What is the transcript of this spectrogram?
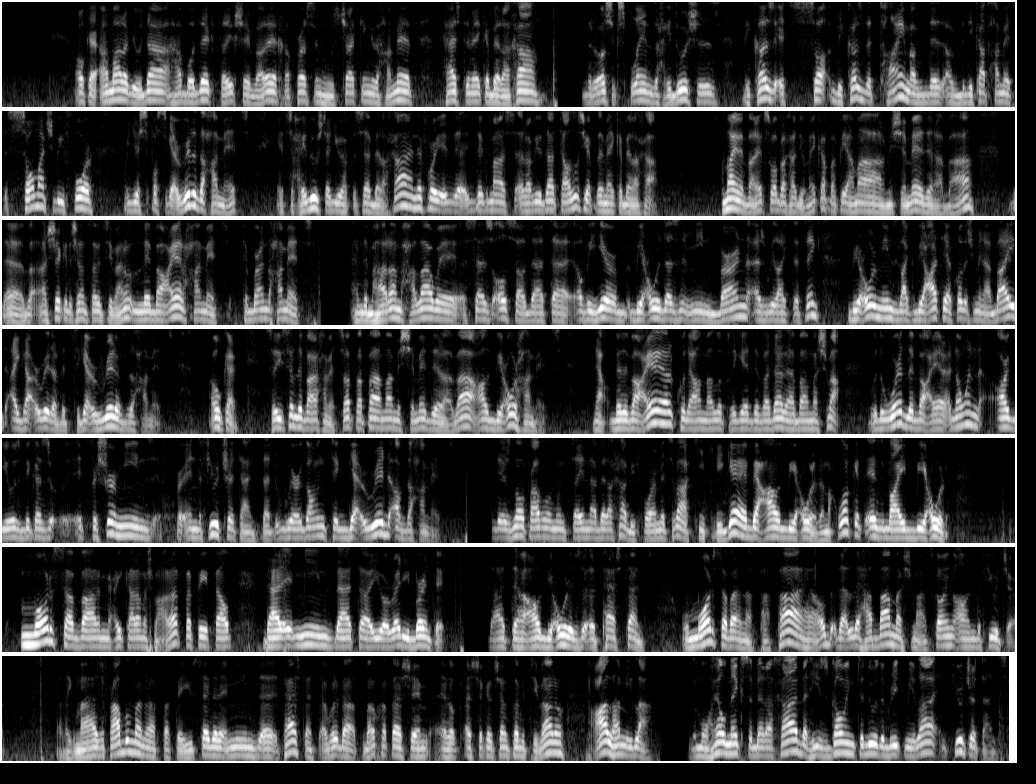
Okay, Amar Yehuda, habodek tzarich shevarech. A person who's checking the hametz has to make a beracha. The Rosh explains the hidushes because it's so because the time of the of bedikat hametz is so much before when you're supposed to get rid of the hametz it's a hidush that you have to say beracha, and therefore the, the Gemara Rav Yudah tells us you have to make a beracha. מה מברך? סו ברכה דיומי כף, בפי אמר משמי דרבה, השקט אשר נצטווה ציוונו, לבער חמץ, to burn the chametz. And the Maharam Halawe says also that uh, over here, bi'ur doesn't mean burn, as we like to think. Bi'ur means like bi'ati HaKodesh min abayit, I got rid of. It's to get rid of the chametz. Okay, so you said levar hametz. Rav Papa amar mishemed derava al bi'ur hametz. Now, belevayer kule al malu pliged devada leba mashma. With the word levayer, no one argues because it for sure means for in the future tense that we're going to get rid of the hametz. There's no problem when saying that beracha before mitzvah. Ki plige be'al bi'ur. The machloket is by bi'ur. Mor savar me'ikara mashma. Rav Papi felt that it means that uh, you already burnt it. That uh, al bi'ur is uh, past tense. Umor enough. Papa held that lehaba mashma. It's going on the future. Now, the Gemara has a problem on Rav Pape. You say that it means uh, past tense. Uh, what about Baruch Hashem Hashem Tzivanu Al Hamilah? The Mohel makes a beracha that he's going to do the Brit Milah in future tense.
